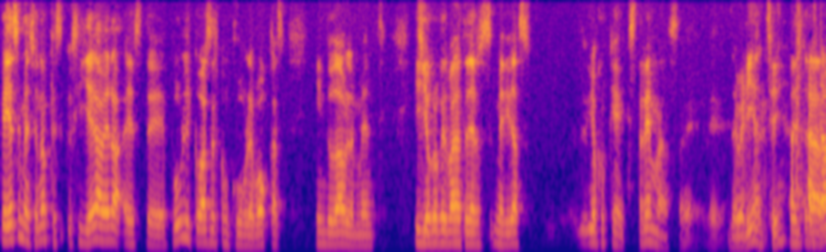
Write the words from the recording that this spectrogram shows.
que ya se mencionó que si llega a ver a este público va a ser con cubrebocas, indudablemente. Y yo creo que van a tener medidas yo creo que extremas. Eh, Deberían, sí. hasta,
